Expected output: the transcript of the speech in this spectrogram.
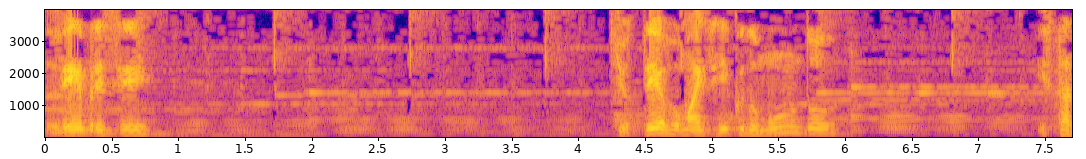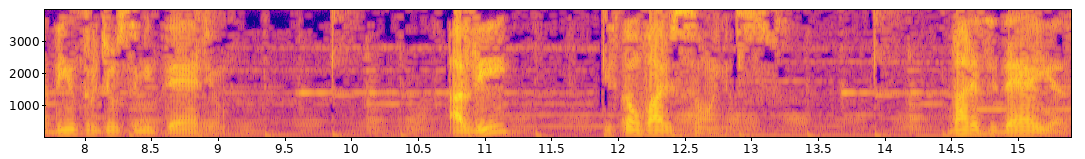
Lembre-se que o terro mais rico do mundo está dentro de um cemitério. Ali estão vários sonhos, várias ideias,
